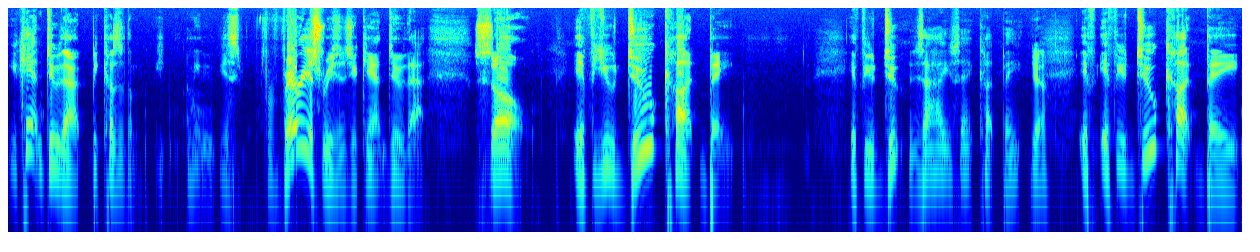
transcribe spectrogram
you can't do that because of the. I mean, for various reasons, you can't do that. So, if you do cut bait, if you do, is that how you say it? Cut bait. Yeah. If if you do cut bait,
